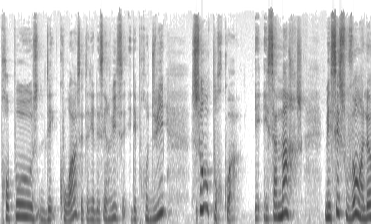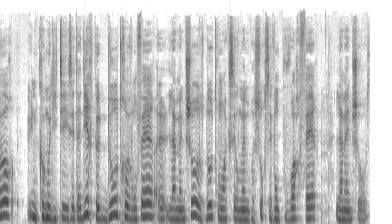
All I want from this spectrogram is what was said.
proposent des quoi, c'est-à-dire des services et des produits, sans pourquoi. Et, ça marche. Mais c'est souvent alors une commodité, c'est-à-dire que d'autres vont faire euh, la même chose, d'autres ont accès aux mêmes ressources et vont pouvoir faire la même chose.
